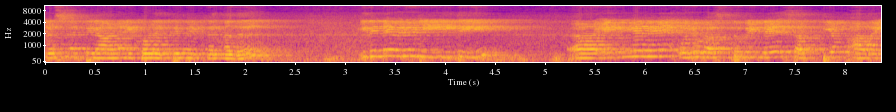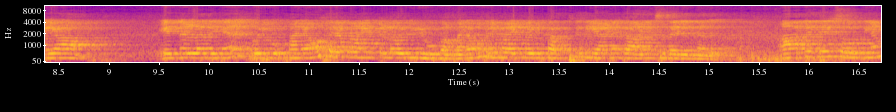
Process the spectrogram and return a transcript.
പ്രശ്നത്തിലാണ് ഇപ്പോൾ എത്തി നിൽക്കുന്നത്. ഇതിന്റെ ഒരു രീതി എങ്ങനെ ഒരു അറിയാം എന്നുള്ളതിന് ഒരു മനോഹരമായിട്ടുള്ള ഒരു രൂപം മനോഹരമായിട്ടുള്ള ഒരു പദ്ധതിയാണ് കാണിച്ചു തരുന്നത്. ആദ്യത്തെ ചോദ്യം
